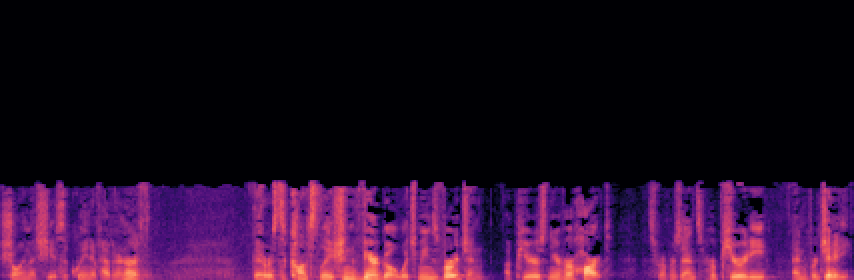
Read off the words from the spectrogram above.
showing that she is the queen of heaven and earth. There is the constellation Virgo, which means virgin, appears near her heart. This represents her purity and virginity.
